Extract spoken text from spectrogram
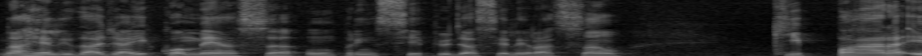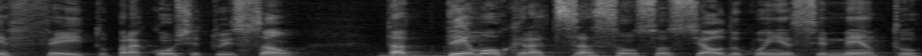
Na realidade, aí começa um princípio de aceleração que, para efeito, para a constituição da democratização social do conhecimento,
